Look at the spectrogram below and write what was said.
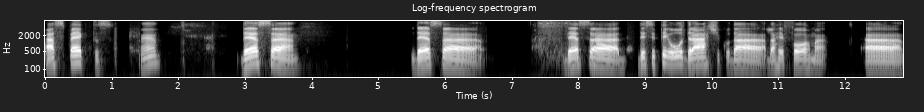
aspectos né, dessa, dessa, dessa, desse teor drástico da, da reforma a,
